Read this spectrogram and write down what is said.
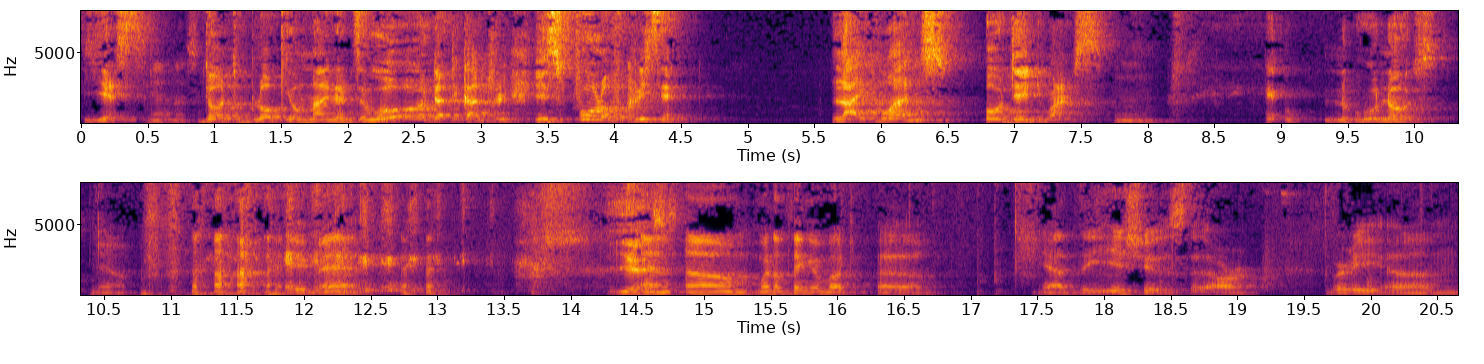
Yes. Mm-hmm. Yeah, Don't block your mind and say, oh, that country is full of Christian. Live ones or dead ones. Mm. Who knows? Yeah. Amen. Yes. And um, when I'm thinking about uh, yeah the issues that are very um,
